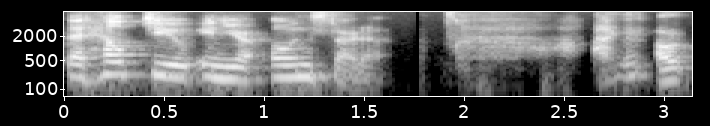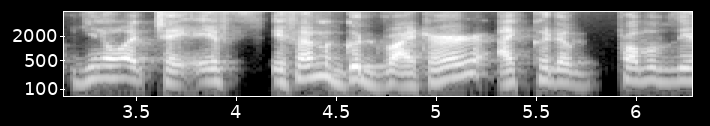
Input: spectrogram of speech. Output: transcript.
that helped you in your own startup? I, oh, you know what, Jay? If if I'm a good writer, I could have probably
